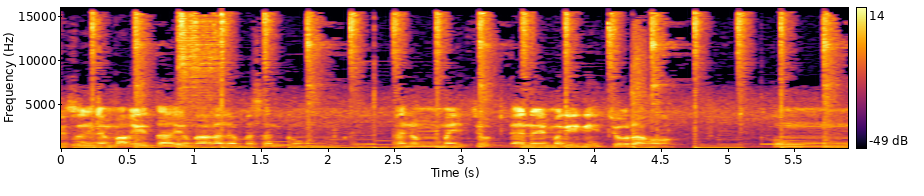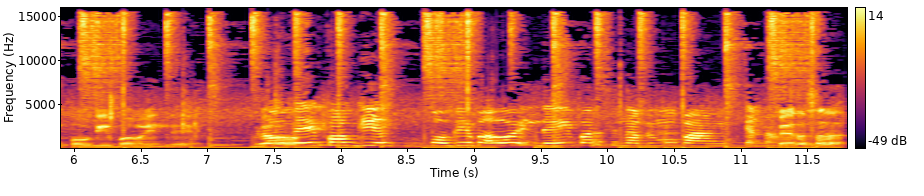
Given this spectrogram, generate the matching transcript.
gusto niya makita yung kakalabasan kung anong may ano yung magiging itsura ko kung pogi ba o hindi. Bro, eh, pogi, pogi ba o hindi? Para sinabi mo pangit ka na. Pero sa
